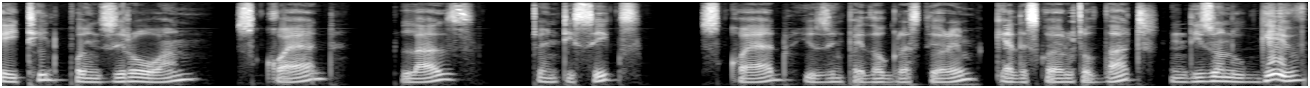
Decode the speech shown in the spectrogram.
18.01 squared plus 26 squared using Pythagoras theorem. Get the square root of that. And this one will give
